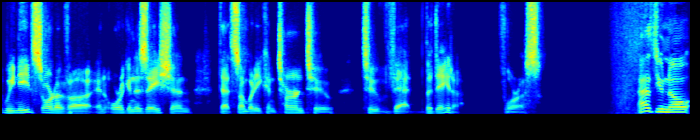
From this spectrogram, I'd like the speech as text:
we need sort of uh, an organization that somebody can turn to to vet the data for us. As you know,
